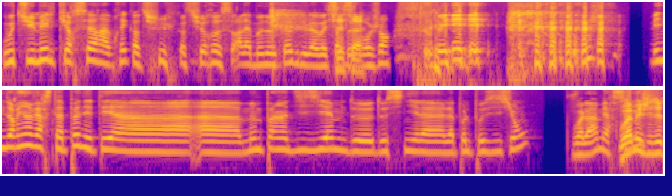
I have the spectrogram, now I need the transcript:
Où tu mets le curseur après quand tu, quand tu ressors la monocoque de la voiture C'est de ça. Grosjean. Oui. Mine de rien, Verstappen était à, à même pas un dixième de, de signer la, la pole position. Voilà, merci. Ouais, mais je les ai,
